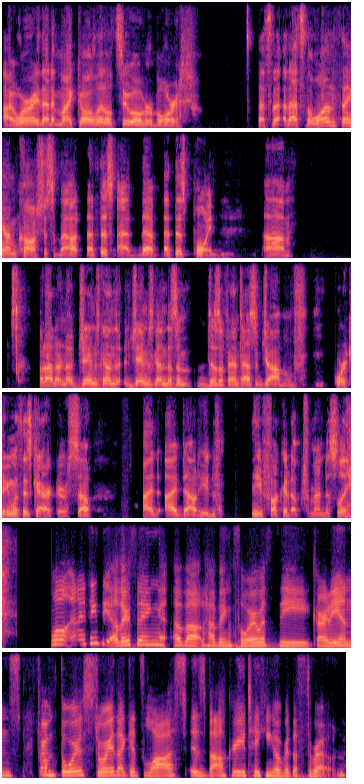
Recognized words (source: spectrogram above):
I worry that it might go a little too overboard. That's the that's the one thing I'm cautious about at this at at this point. Um, but I don't know. James Gunn James Gunn does a does a fantastic job of working with his characters, so I I doubt he'd he'd fuck it up tremendously. Well, and I think the other thing about having Thor with the Guardians from Thor's story that gets lost is Valkyrie taking over the throne.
